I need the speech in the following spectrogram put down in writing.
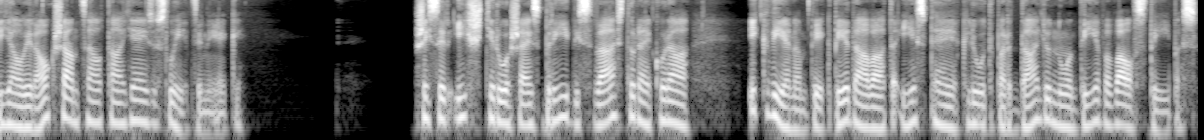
jau ir augšām celtā Jēzus liecinieki. Šis ir izšķirošais brīdis vēsturē, kurā ikvienam tiek piedāvāta iespēja kļūt par daļu no dieva valstības.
